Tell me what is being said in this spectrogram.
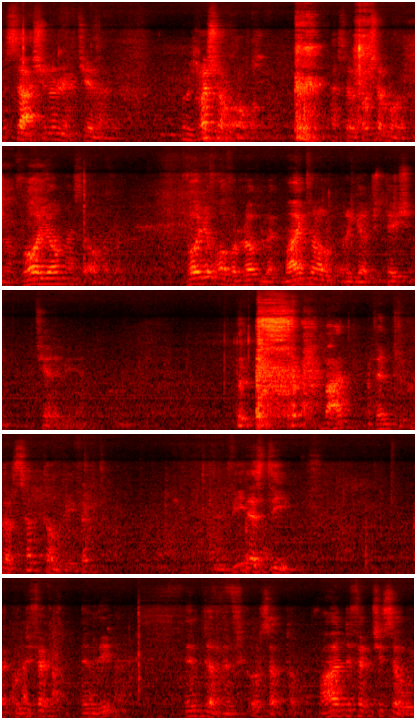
بالساعة شنو اللي حكينا عنه؟ pressure overload هسه ال pressure مالتنا volume هسه overload volume overload like mitral regurgitation حكينا بيها بعد ventricular septal defect الفي اس دي اكو defect in the interventricular septum فهذا الديفكت شو يسوي؟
